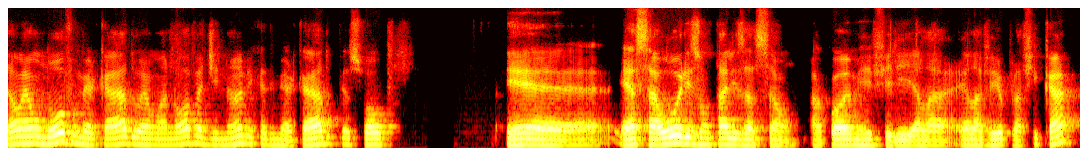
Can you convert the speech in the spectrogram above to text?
Então, é um novo mercado, é uma nova dinâmica de mercado, pessoal. É, essa horizontalização a qual eu me referi, ela, ela veio para ficar.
